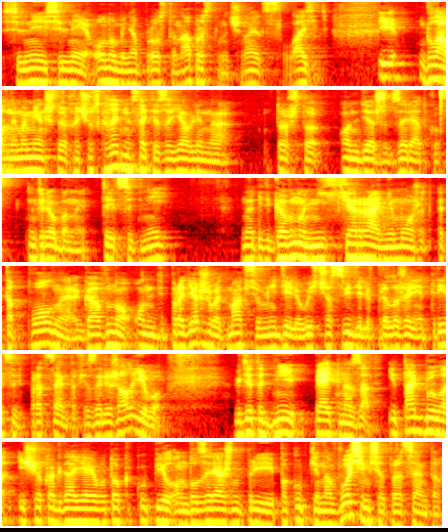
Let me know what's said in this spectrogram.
сильнее и сильнее. Он у меня просто-напросто начинает слазить. И главный момент, что я хочу сказать, на сайте заявлено то, что он держит зарядку гребаный 30 дней. Но это говно ни хера не может. Это полное говно. Он продерживает максимум неделю. Вы сейчас видели в приложении 30%. Я заряжал его где-то дней 5 назад. И так было еще когда я его только купил. Он был заряжен при покупке на 80%.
